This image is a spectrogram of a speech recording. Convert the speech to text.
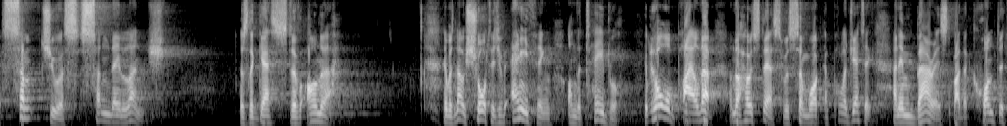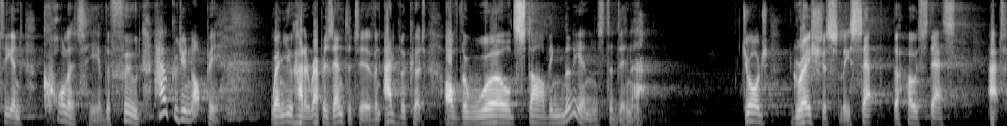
sumptuous Sunday lunch as the guest of honor. There was no shortage of anything on the table. It was all piled up, and the hostess was somewhat apologetic and embarrassed by the quantity and quality of the food. How could you not be when you had a representative, an advocate of the world's starving millions to dinner? George graciously set the hostess at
